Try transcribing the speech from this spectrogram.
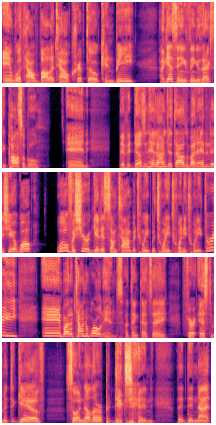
and with how volatile crypto can be, I guess anything is actually possible. And if it doesn't hit 100,000 by the end of this year, well, we'll for sure get it sometime between between 2023 and by the time the world ends. I think that's a fair estimate to give. So another prediction that did not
